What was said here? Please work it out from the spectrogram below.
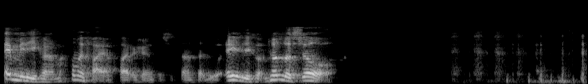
e mi dicono ma come fai a fare 172? E io dico non lo so,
